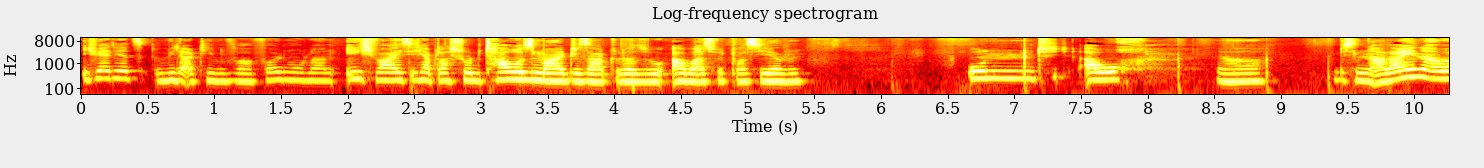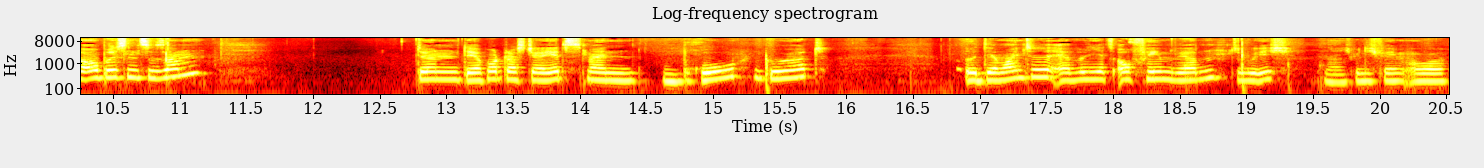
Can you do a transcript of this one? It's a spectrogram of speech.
Ich werde jetzt wieder aktive Folgen hochladen. Ich weiß, ich habe das schon tausendmal gesagt oder so, aber es wird passieren. Und auch, ja, ein bisschen alleine, aber auch ein bisschen zusammen. Denn der Podcast, der jetzt mein Bro gehört, äh, der meinte, er will jetzt auch Fame werden, so wie ich. Nein, ich bin nicht Fame, aber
